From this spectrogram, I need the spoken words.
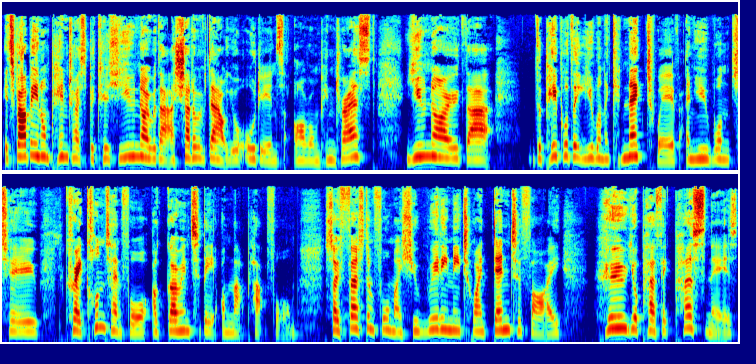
It's about being on Pinterest because you know without a shadow of doubt your audience are on Pinterest. You know that the people that you want to connect with and you want to create content for are going to be on that platform. So, first and foremost, you really need to identify who your perfect person is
